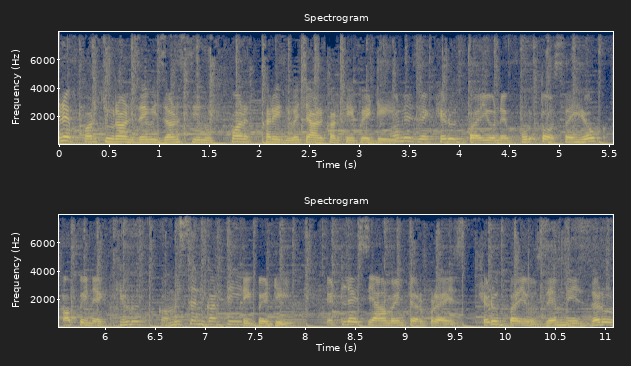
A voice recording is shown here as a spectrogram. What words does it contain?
અને પરચુરણ જેવી જણસીનું પણ ખરીદ વેચાણ કરતી પેઢી. અને જે ખેડૂત ભાઈઓને પૂરતો સહયોગ આપીને ખેડૂત કમિશન કરતી પેઢી. એટલે શ્યામ એન્ટરપ્રાઇઝ. ખેડૂત ભાઈઓ જેમની જરૂર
